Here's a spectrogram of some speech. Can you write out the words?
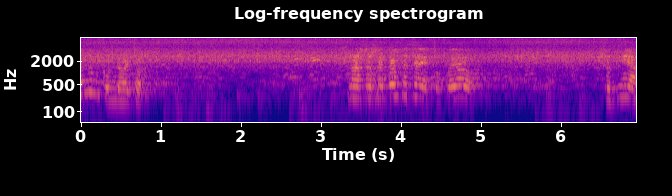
এমন করলে হইতো না। মাস্টার সাহেব বলতেছে কইও সুতমিয়া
